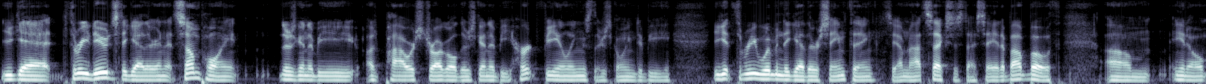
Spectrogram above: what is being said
you get three dudes together, and at some point, there's going to be a power struggle. There's going to be hurt feelings. There's going to be, you get three women together, same thing. See, I'm not sexist. I say it about both. Um, you know,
